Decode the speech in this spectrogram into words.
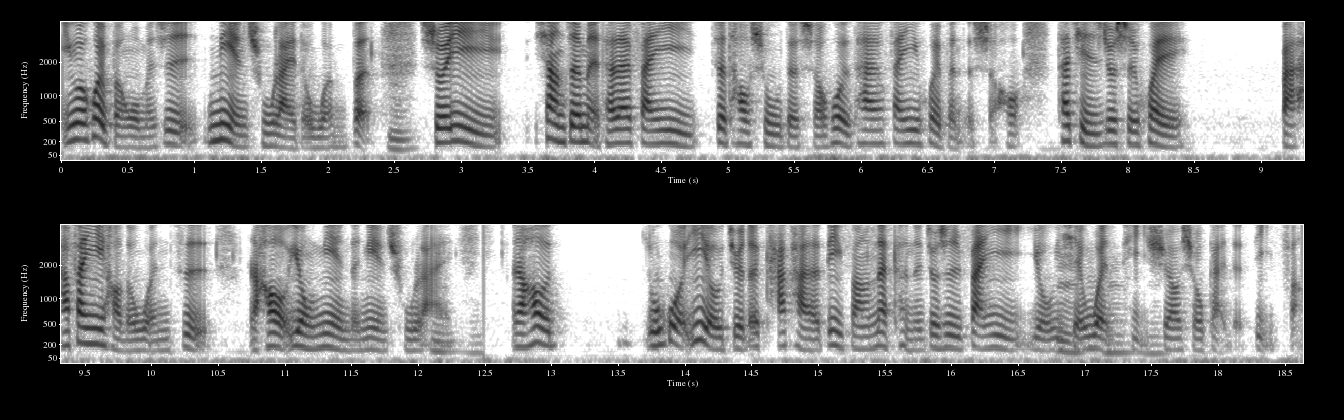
因为绘本我们是念出来的文本，嗯，所以像真美他在翻译这套书的时候，或者他翻译绘本的时候，他其实就是会。把它翻译好的文字，然后用念的念出来。嗯、然后，如果一有觉得卡卡的地方，那可能就是翻译有一些问题需要修改的地方。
